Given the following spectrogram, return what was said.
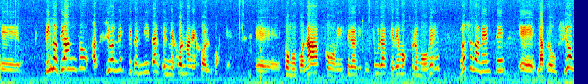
eh, piloteando acciones que permitan el mejor manejo del bosque. como CONAP, como Ministerio de Agricultura, queremos promover no solamente la producción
